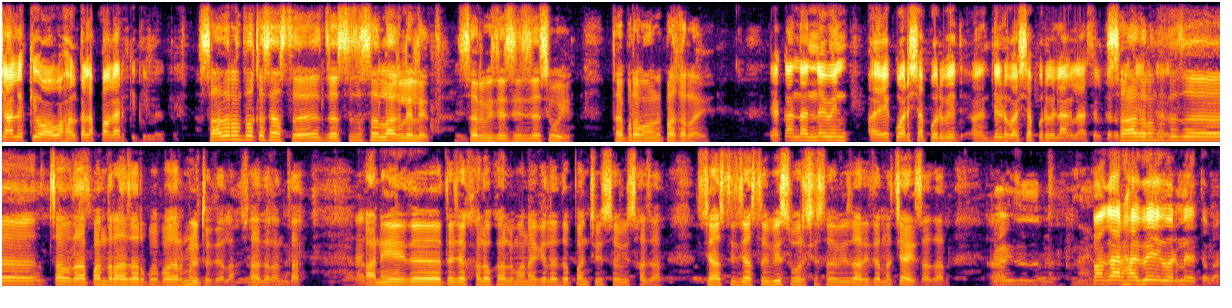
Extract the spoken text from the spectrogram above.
चालक किंवा वाहकाला पगार किती मिळते? साधारणतः कसं असतं जसं जसं लागलेले आहेत सर्व्हिस जशी जशी होईल त्याप्रमाणे पगार आहे. एखादा नवीन अं, एक वर्षापूर्वी अं, दीड वर्षापूर्वी लागला असेल कर्मचारी साधारणतः त्याला. त्याचं चौदा पंधरा हजार रुपये पगार मिळतो त्याला साधारणतः. आणि ज- त्याच्या खालोखाल म्हणा गेलं तर पंचवीस सव्वीस हजार. जास्तीत जास्त वीस वर्ष सर्व्हिस झाली त्यांना चाळीस हजार. पगार हा वेळेवर मिळतो का?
